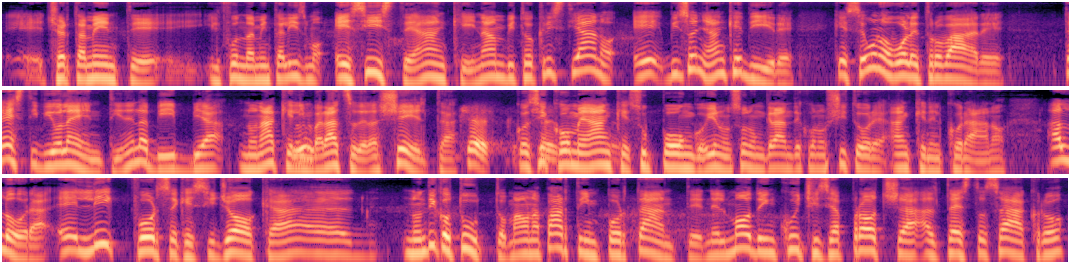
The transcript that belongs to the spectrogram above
Eh, certamente il fondamentalismo esiste anche in ambito cristiano e bisogna anche dire che se uno vuole trovare testi violenti nella Bibbia non ha che l'imbarazzo della scelta, certo, così certo, come anche, certo. suppongo, io non sono un grande conoscitore, anche nel Corano. Allora, è lì forse che si gioca, eh, non dico tutto, ma una parte importante nel modo in cui ci si approccia al testo sacro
